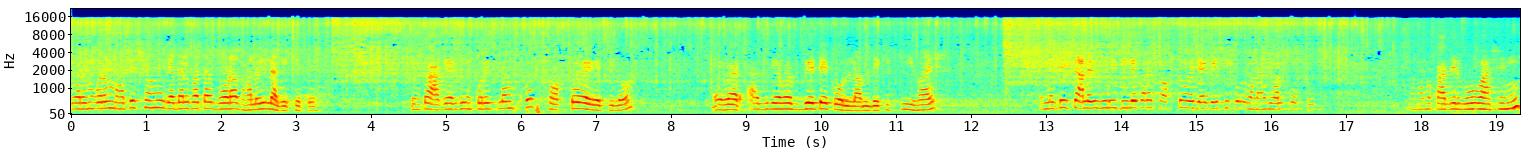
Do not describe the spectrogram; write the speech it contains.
গরম গরম ভাতের সঙ্গে গেদাল পাতার বড়া ভালোই লাগে খেতে। কিন্তু আগে একদিন করেছিলাম, খুব শক্ত হয়ে গেছিল। এবার আজকে আবার বেটে করলাম, দেখি কি হয়। এমনিতেই চালের গুঁড়ি দিলে পরে শক্ত হয়ে যায়, বেশি করব না অল্প একটু। এখনও কাজের বউ আসেনি।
